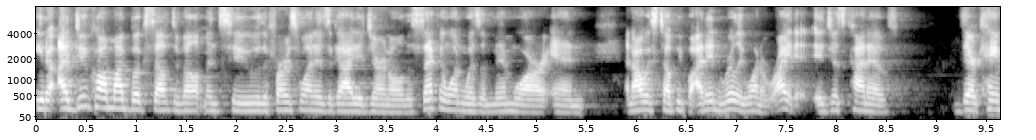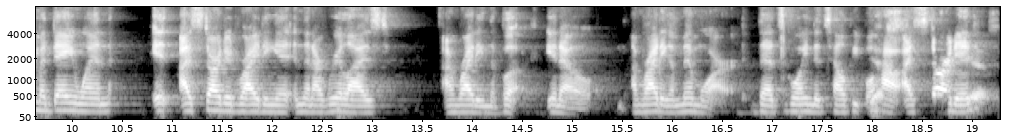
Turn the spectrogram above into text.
you know i do call my book self-development too. The first one is a guided journal. The second one was a memoir. And and i always tell people i didn't really want to write it. It just kind of there came a day when it i started writing it. And then i realized i'm writing the book you know i'm writing a memoir that's going to tell people yes. how i started. Yes.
